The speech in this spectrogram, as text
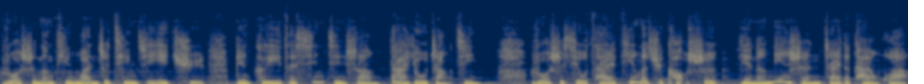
若是能听完这琴姬一曲，便可以在心境上大有长进；若是秀才听了去考试，也能令神摘得探花。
